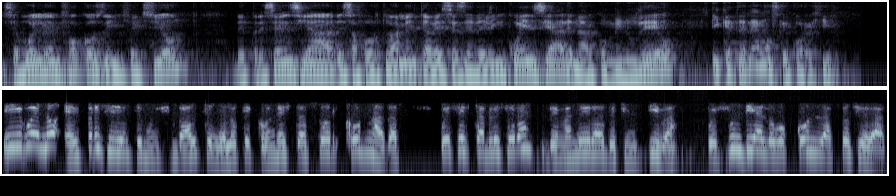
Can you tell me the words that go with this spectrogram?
se vuelven focos de infección, de presencia desafortunadamente a veces de delincuencia, de narcomenudeo y que tenemos que corregir. Y bueno, el presidente municipal señaló que con estas jornadas pues se establecerá de manera definitiva pues un diálogo con la sociedad.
